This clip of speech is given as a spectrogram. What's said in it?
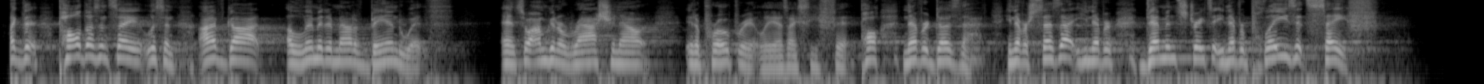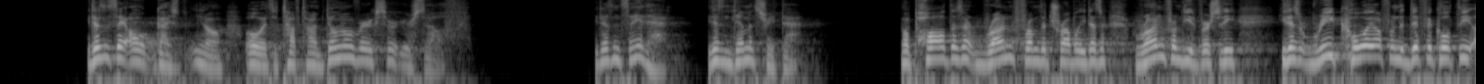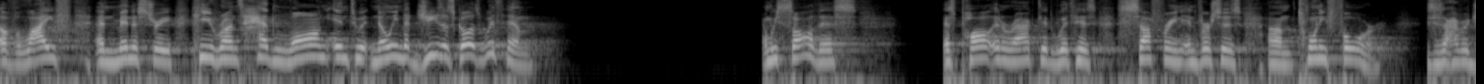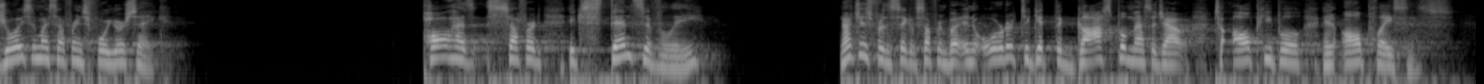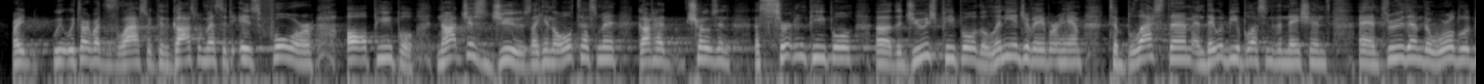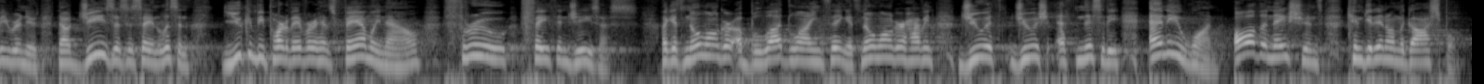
Like the, Paul doesn't say, listen, I've got a limited amount of bandwidth. And so I'm going to ration out it appropriately as I see fit. Paul never does that. He never says that. He never demonstrates it. He never plays it safe. He doesn't say, oh, guys, you know, oh, it's a tough time. Don't overexert yourself. He doesn't say that. He doesn't demonstrate that. No, Paul doesn't run from the trouble. He doesn't run from the adversity. He doesn't recoil from the difficulty of life and ministry. He runs headlong into it, knowing that Jesus goes with him. And we saw this as Paul interacted with his suffering in verses um, 24. He says, I rejoice in my sufferings for your sake. Paul has suffered extensively not just for the sake of suffering, but in order to get the gospel message out to all people in all places. Right? We, we talked about this last week that the gospel message is for all people, not just Jews. Like in the Old Testament, God had chosen a certain people, uh, the Jewish people, the lineage of Abraham, to bless them, and they would be a blessing to the nations, and through them the world would be renewed. Now, Jesus is saying, listen, you can be part of Abraham's family now through faith in Jesus. Like it's no longer a bloodline thing. It's no longer having Jewish, Jewish ethnicity. Anyone, all the nations can get in on the gospel.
